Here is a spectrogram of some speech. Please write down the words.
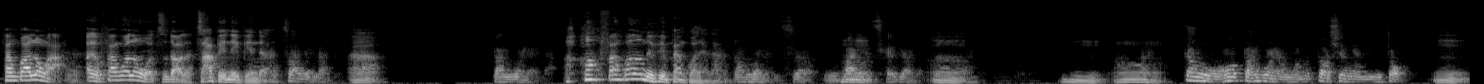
翻瓜弄啊嗯，哎呦，翻瓜弄我知道的，闸北那边的，闸北那边嗯，搬过来的，哦，翻瓜弄那边搬过来的，搬过来是五八年拆掉的。嗯嗯。嗯哦但是我们搬过来，我们到现在没动。嗯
